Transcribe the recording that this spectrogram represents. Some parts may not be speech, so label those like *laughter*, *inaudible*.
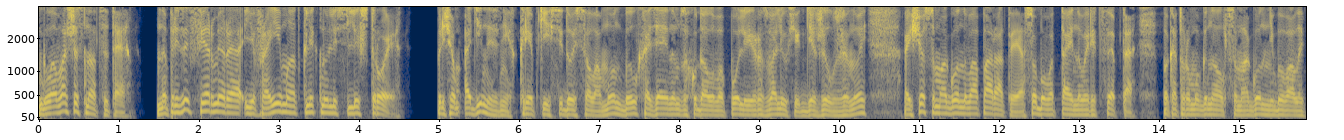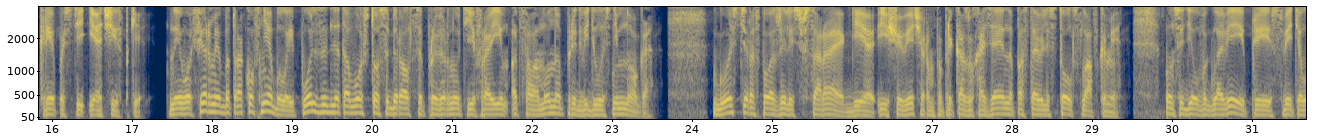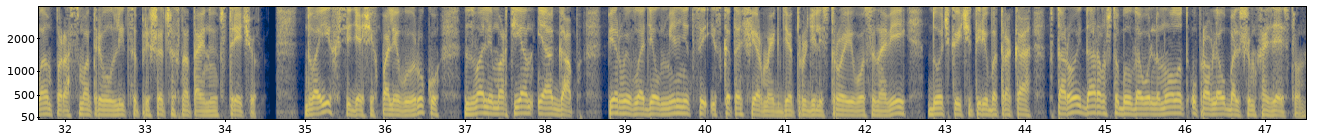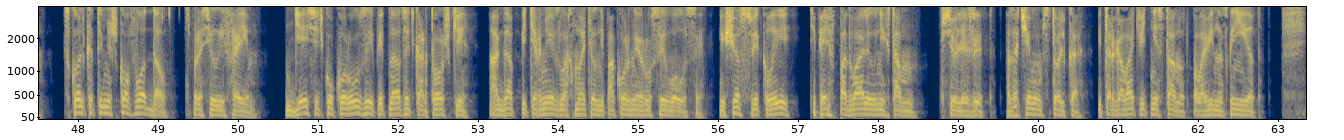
Глава 16. На призыв фермера Ефраима откликнулись лишь трое. Причем один из них, крепкий седой Соломон, был хозяином захудалого поля и развалюхи, где жил с женой, а еще самогонного аппарата и особого тайного рецепта, по которому гнал самогон небывалой крепости и очистки. На его ферме батраков не было, и пользы для того, что собирался провернуть Ефраим от Соломона, предвиделось немного. Гости расположились в сарае, где еще вечером по приказу хозяина поставили стол с лавками. Он сидел во главе и при свете лампы рассматривал лица пришедших на тайную встречу. Двоих, сидящих по левую руку, звали Мартьян и Агап. Первый владел мельницей и скотофермой, где трудились трое его сыновей, дочка и четыре батрака. Второй, даром что был довольно молод, управлял большим хозяйством. «Сколько ты мешков отдал?» — спросил Ефраим. «Десять кукурузы и пятнадцать картошки». Агап пятерней взлохматил непокорные русые волосы. «Еще свеклы. Теперь в подвале у них там все лежит. А зачем им столько? И торговать ведь не станут, половина сгниет».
